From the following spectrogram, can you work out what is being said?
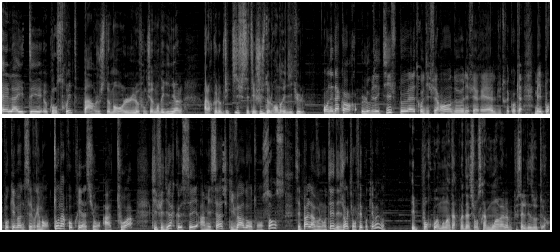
elle a été construite par justement le fonctionnement des Guignols. Alors que l'objectif, c'était juste de le rendre ridicule. On est d'accord, l'objectif peut être différent de l'effet réel du truc, ok. Mais pour Pokémon, c'est vraiment ton appropriation à toi qui fait dire que c'est un message qui va dans ton sens, c'est pas la volonté des gens qui ont fait Pokémon. Et pourquoi mon interprétation serait moins valable que celle des auteurs?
